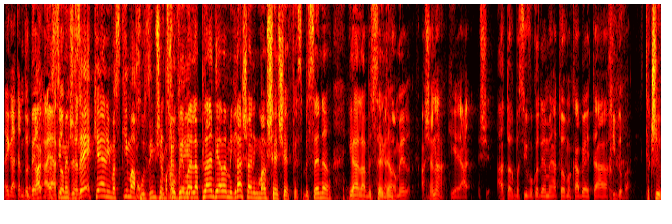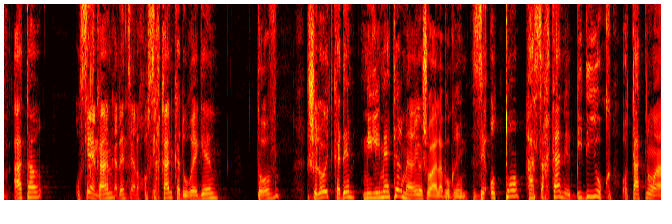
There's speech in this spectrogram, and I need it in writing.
רגע, אתה מדבר, רק היה נשים את זה, כן, אני מסכים, האחוזים של אביב. על הפלנדיה במגרש, היה נגמר 6-0, בסדר? יאללה, אתה בסדר. אומר, השנה, כי עטר בסיבוב הקודם היה טוב, מכבי הייתה הכי טובה. תקשיב, עטר הוא כן, שחקן, הוא. שחקן כדורגל טוב, שלא התקדם מילימטר מהרגע שהוא היה לבוגרים. זה אותו השחקן בדיוק, אותה תנועה,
